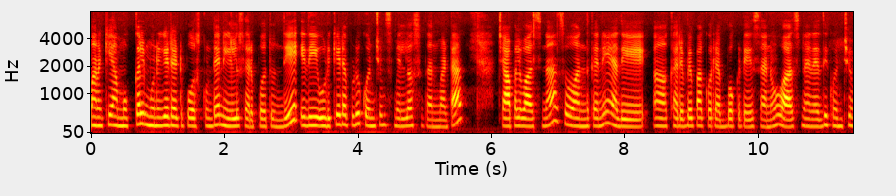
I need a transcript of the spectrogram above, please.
మనకి ఆ ముక్కలు మునిగేటట్టు పోసుకుంటే నీళ్ళు సరిపోతుంది. ఇది ఉడికేటప్పుడు కొంచెం స్మెల్ వస్తుంది అనమాట చేపల వాసన. సో అందుకని అది కరివేపాకు రెబ్బ ఒకటి వేసాను. వాసన అనేది కొంచెం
